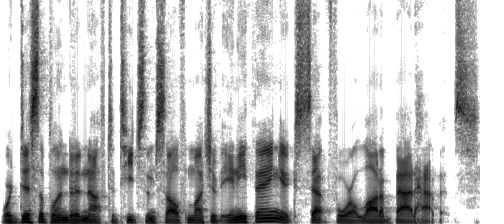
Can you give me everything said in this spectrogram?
or disciplined enough to teach themselves much of anything except for a lot of bad habits.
